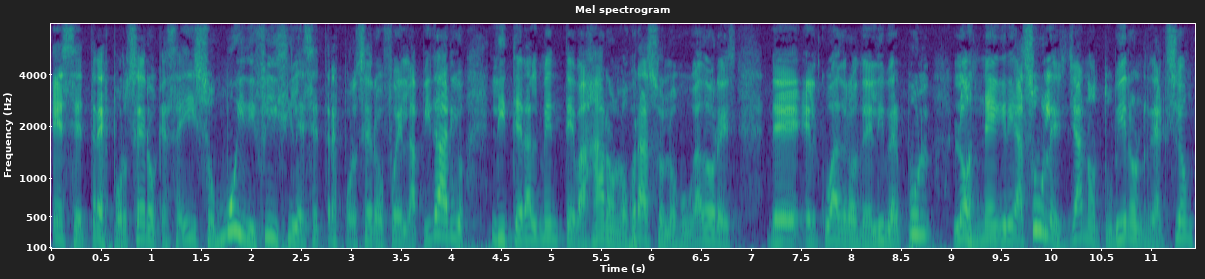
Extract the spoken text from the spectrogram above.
Ese 3 por 0 que se hizo muy difícil, ese 3 por 0 fue lapidario, literalmente bajaron los brazos los jugadores del cuadro de Liverpool, los negriazules ya no tuvieron reacción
